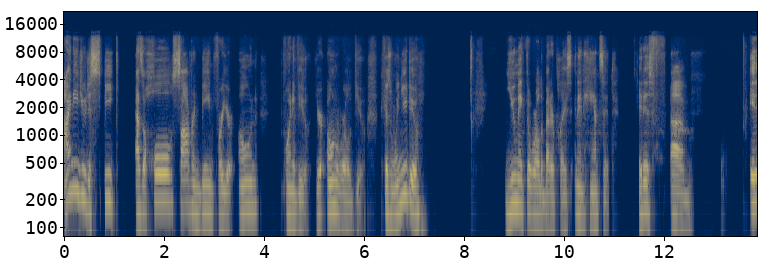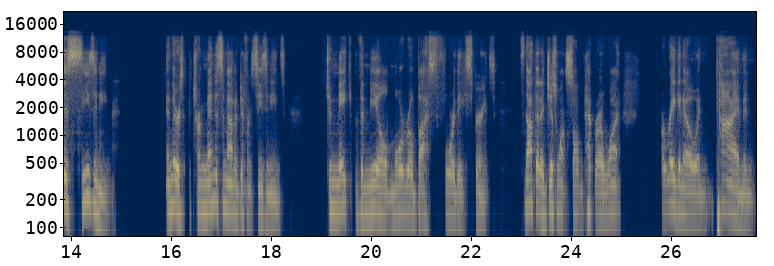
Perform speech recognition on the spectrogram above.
I need you to speak as a whole sovereign being for your own point of view, your own worldview. Because when you do, you make the world a better place and enhance it. It is um, it is seasoning, and there's a tremendous amount of different seasonings to make the meal more robust for the experience. It's not that I just want salt and pepper. I want oregano and thyme and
